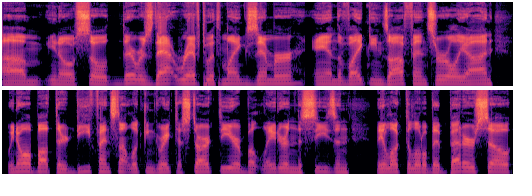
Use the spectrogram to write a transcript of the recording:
um, you know, so there was that rift with Mike Zimmer and the Vikings offense early on. We know about their defense not looking great to start the year, but later in the season they looked a little bit better. So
